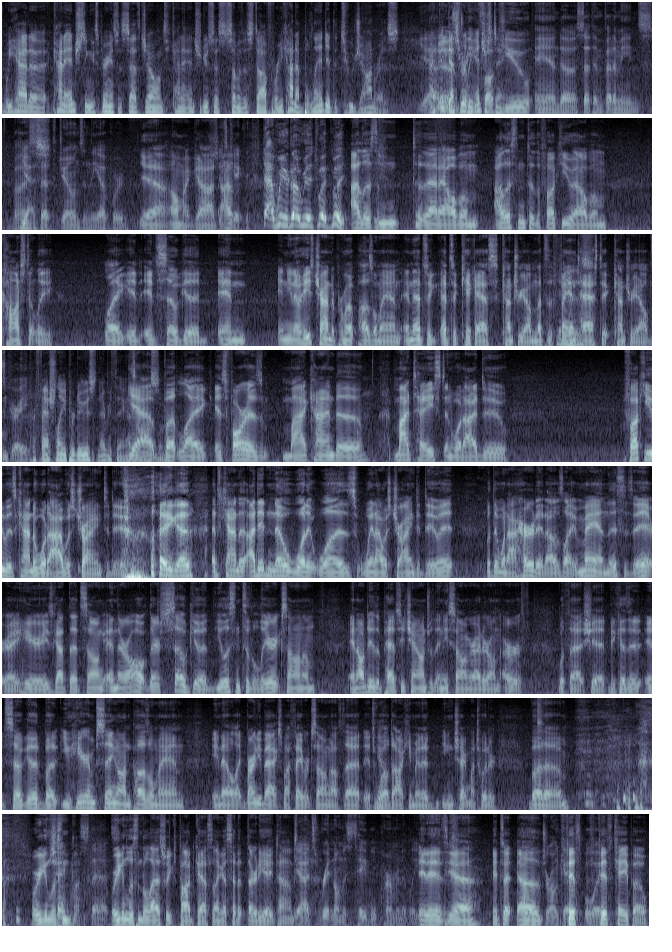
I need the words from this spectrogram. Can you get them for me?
we had a kind of interesting experience with Seth Jones. He kind of introduced us to some of the stuff where he kind of blended the two genres. yeah, I think Yeah. that's really featuring Fuck interesting. You and uh, Seth Amphetamines by Yes. Seth Jones and the Upward. yeah. Oh my God. Shit's I, kicked. That weirdo is with me. I listened to that album. I listened to the "Fuck You" album constantly. Like it, it's so good, and and you know he's trying to promote Puzzle Man, and that's a that's a kick-ass country album. That's a is. fantastic country It's album. great. Professionally produced and everything. That's yeah, awesome. but like as far as my kind of my taste and what I do, fuck you is kind of what I was trying to do. like uh, that's kind of I didn't know what it was when I was trying to do it, but then when I heard it, I was like, man, this is it right here. He's got that song, and they're all they're so good. You listen to the lyrics on them, and I'll do the Pepsi challenge with any songwriter on earth with that shit because it, it's so good. But you hear him sing on Puzzle Man, you know, like Burn You Back's my favorite song off that. It's Yep. well documented. You can check my Twitter, but um, or you can listen, Check my stats. or you can listen to last week's podcast. Like I said it 38 times. yeah, it's written on this table permanently. It is, Yes. yeah. It's a uh, Old drunk ass fifth boy. fifth capo.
